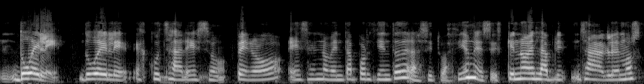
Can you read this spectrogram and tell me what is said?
duele, duele escuchar eso, pero es el 90% de las situaciones. Es que no es la. O sea, lo hemos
